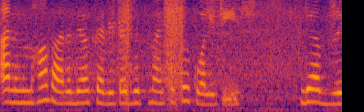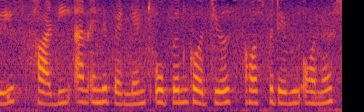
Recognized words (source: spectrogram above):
and in Mahabharata they are credited with mythical qualities. They are brave, hardy, and independent, open, courteous, hospitable, honest,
